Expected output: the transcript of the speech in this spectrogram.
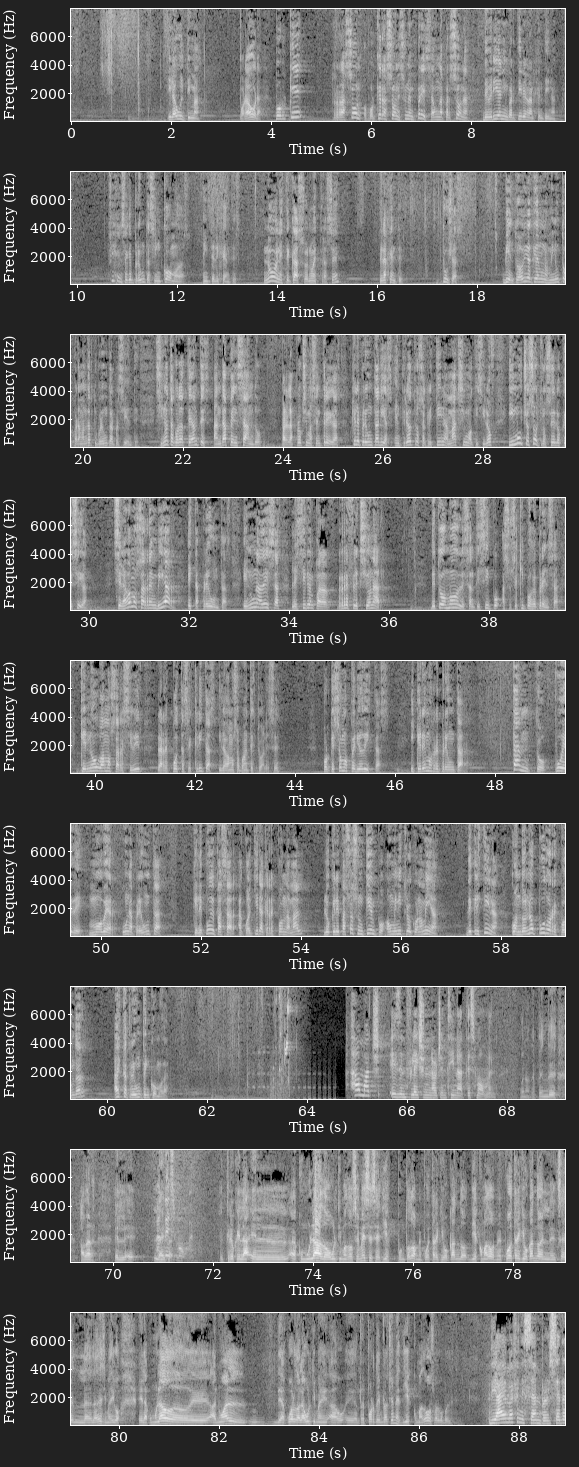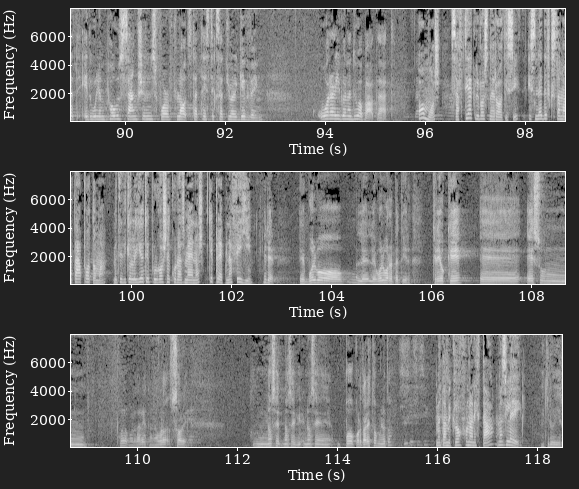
Y la última, por ahora, ¿por qué razón o por qué razones una empresa, una persona, deberían invertir en Argentina? Fíjense qué preguntas incómodas e inteligentes. No en este caso nuestras, ¿eh? De la gente, tuyas. Bien, todavía quedan unos minutos para mandar tu pregunta al presidente. Si no te acordaste antes, anda pensando para las próximas entregas, ¿qué le preguntarías, entre otros, a Cristina, Máximo, a Kisilov y muchos otros, ¿eh? los que sigan? Se las vamos a reenviar estas preguntas. En una de esas les sirven para reflexionar. De todos modos, les anticipo a sus equipos de prensa que no vamos a recibir las respuestas escritas y las vamos a poner textuales, ¿eh? porque somos periodistas y queremos repreguntar. Tanto puede mover una pregunta que le puede pasar a cualquiera que responda mal lo que le pasó hace un tiempo a un ministro de Economía, de Cristina, cuando no pudo responder a esta pregunta incómoda. How much is inflation in Argentina at this moment? Bueno, depende. A ver, el, eh, At this moment. Creo que la, el acumulado últimos 12 meses es 10.2, me puedo estar equivocando, 10,2, me puedo estar equivocando en, la, décima. Digo, el acumulado de, anual, de acuerdo a la última, el reporte de inflación, es 10,2 o algo por el estilo. The IMF in December said that it will impose sanctions for flawed statistics that you are giving. What are you going to do about that? Όμως, σε αυτή ακριβώς την ερώτηση, η συνέντευξη σταματά απότομα με τη δικαιολογία ότι ο Υπουργός είναι κουρασμένος και πρέπει να φύγει. Mire, eh, vuelvo, le, le vuelvo a repetir. Creo que eh, es un. ¿Puedo cortar esto? La verdad, sorry. No sé, no sé, no sé. ¿Puedo cortar esto un minuto? Με τα μικρόφωνα ανοιχτά, μας λέει Me quiero ir.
